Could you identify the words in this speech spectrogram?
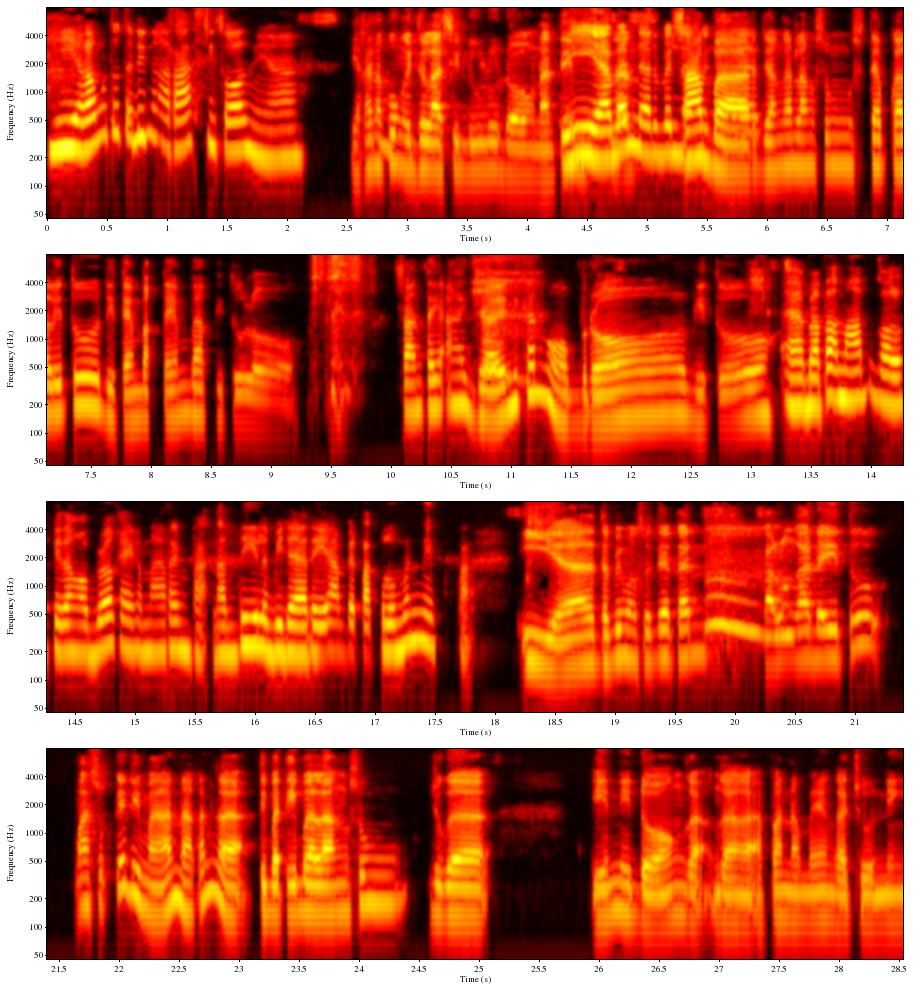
Iya, kamu tuh tadi narasi soalnya. ya kan aku ngejelasin dulu dong. Nanti Iya, benar, benar, sabar, benar. jangan langsung setiap kali tuh ditembak-tembak gitu loh. Santai aja, ini kan ngobrol gitu. Eh, Bapak maaf kalau kita ngobrol kayak kemarin, Pak. Nanti lebih dari hampir 40 menit, Pak. Iya, tapi maksudnya kan kalau nggak ada itu masuknya di mana? Kan nggak tiba-tiba langsung juga ini dong nggak nggak apa namanya nggak tuning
